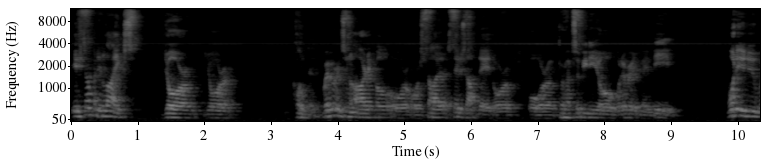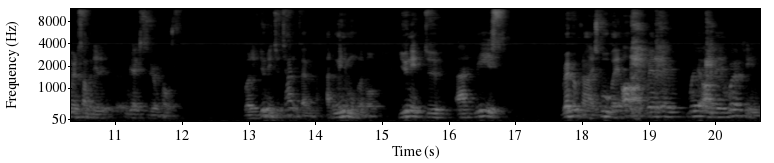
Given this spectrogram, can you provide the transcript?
If somebody likes your, your content, whether it's an article or, or status update or, or perhaps a video, whatever it may be, what do you do when somebody reacts to your post? Well, you need to thank them at a minimum level. You need to at least recognize who they are, where, they, where are they working,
